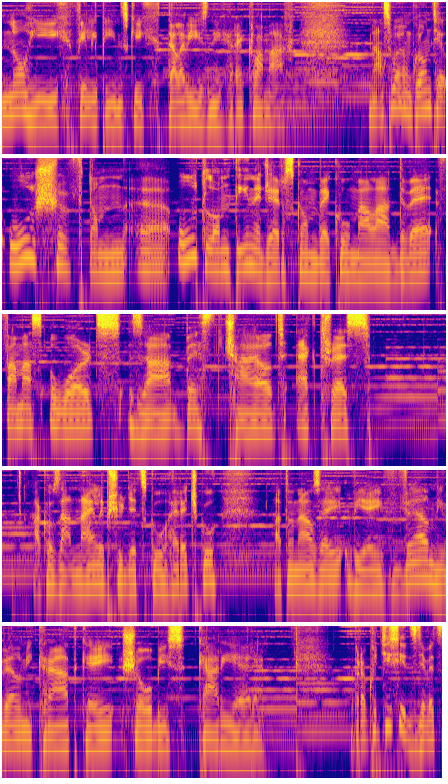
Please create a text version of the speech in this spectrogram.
mnohých filipínskych televíznych reklamách. Na svojom konte už v tom uh, útlom tínedžerskom veku mala dve FAMAS Awards za Best Child Actress ako za najlepšiu detskú herečku a to naozaj v jej veľmi, veľmi krátkej showbiz kariére. V roku 1985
